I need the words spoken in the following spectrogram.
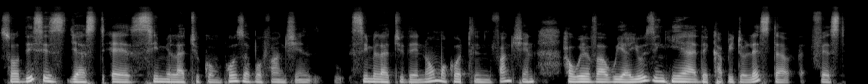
So this is just uh, similar to composable function, similar to the normal Kotlin function. However, we are using here the capital letter first,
